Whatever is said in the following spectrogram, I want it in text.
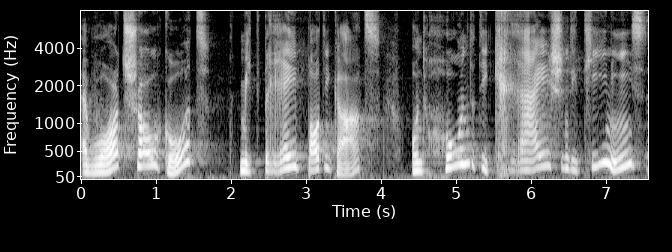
Awardshow geht mit drei Bodyguards und hunderte kreischende Teenies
